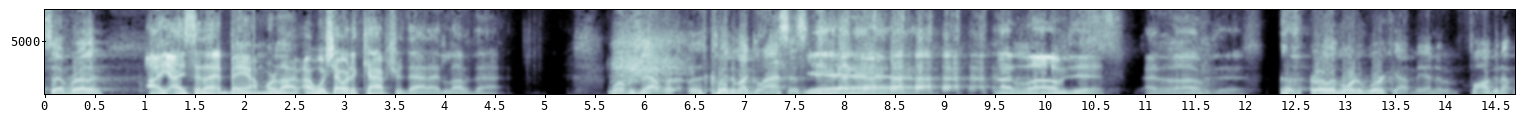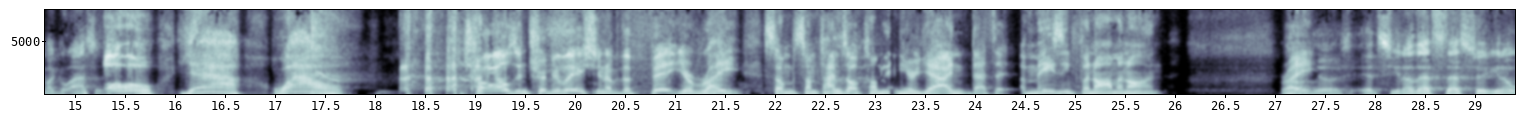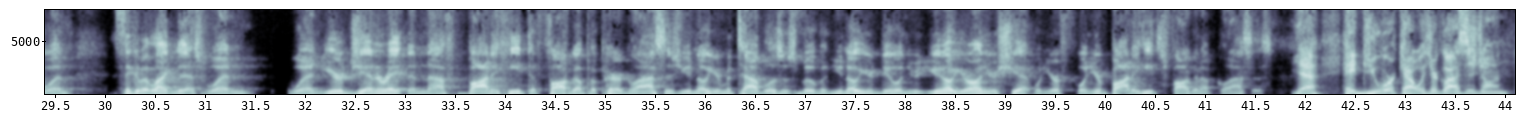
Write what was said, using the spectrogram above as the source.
What's up, brother? I, I said, I, bam, we're live. I wish I would have captured that. I love that. What was that? What was cleaning my glasses? Yeah. I loved it. I loved it. Early morning workout, man. I'm fogging up my glasses. Oh, yeah. Wow. Trials and tribulation of the fit. You're right. Some sometimes I'll come in here. Yeah, and that's an amazing phenomenon. Right? Oh, it's you know, that's that's uh, you know, when think of it like this when when you're generating enough body heat to fog up a pair of glasses, you know your metabolism is moving. You know you're doing your you know you're on your shit when you're when your body heat's fogging up glasses. Yeah. Hey, do you work out with your glasses, Jon?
